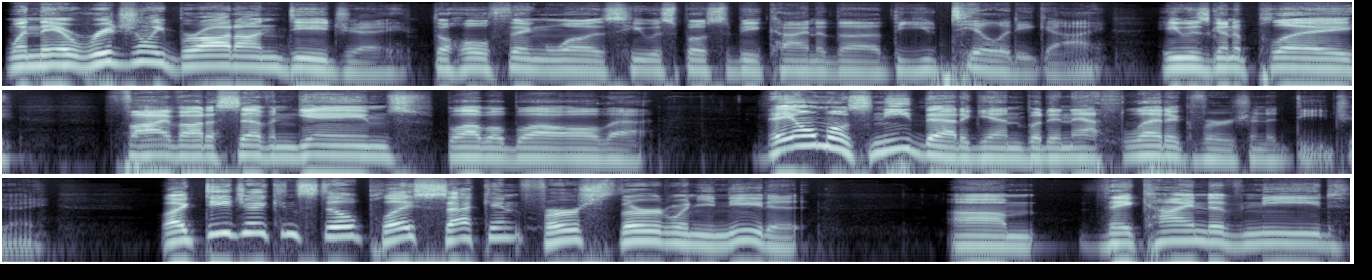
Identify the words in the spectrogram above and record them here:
when they originally brought on DJ, the whole thing was he was supposed to be kind of the the utility guy. He was to play 5 out of 7 games, blah blah blah, all that. They almost need that again, but an athletic version of DJ. Like DJ can still play second, first, third when you need it. Um, they kind of need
